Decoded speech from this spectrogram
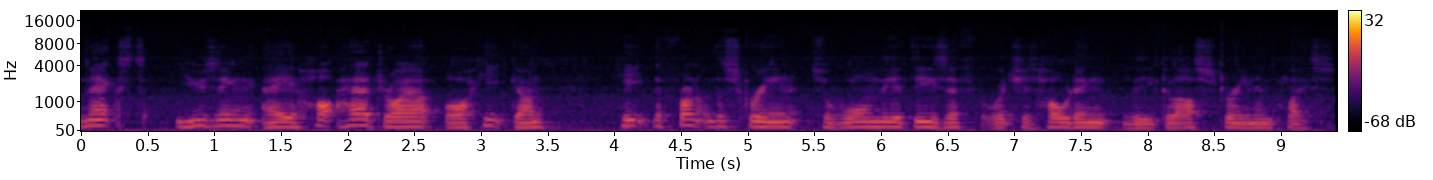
Next, using a hot hair dryer or heat gun, heat the front of the screen to warm the adhesive which is holding the glass screen in place.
